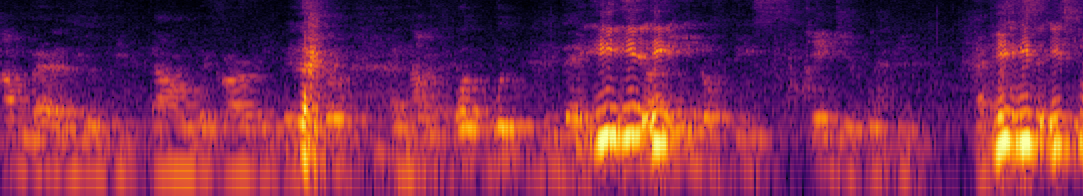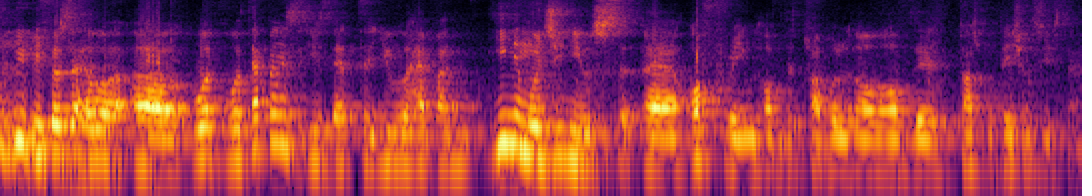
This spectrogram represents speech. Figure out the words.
hammer a little bit down the curve in the and hammer, what would be the, I- I- the I- meaning of this change? Would be. It, it, it could be because uh, uh, what, what happens is that you have an inhomogeneous uh, offering of the trouble of the transportation system.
